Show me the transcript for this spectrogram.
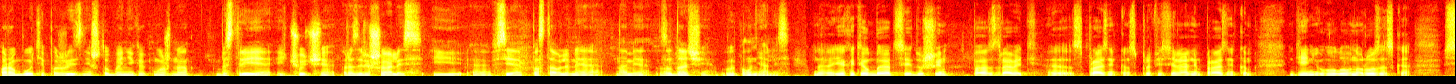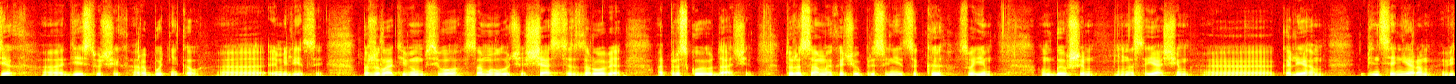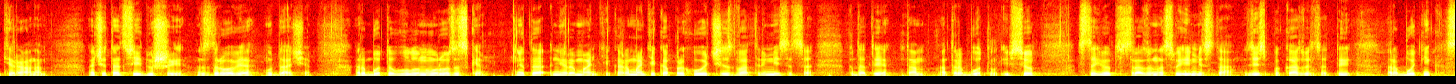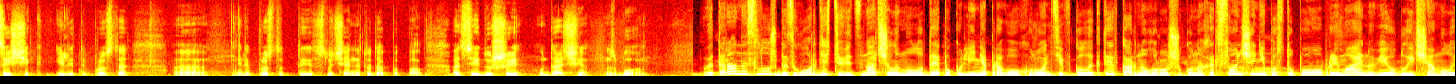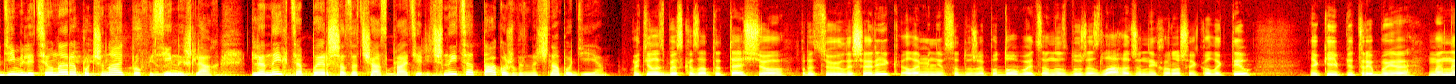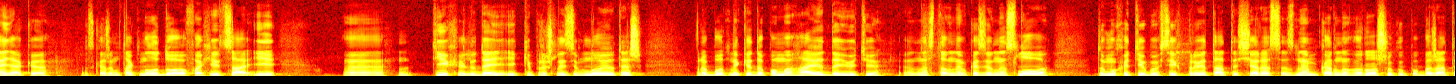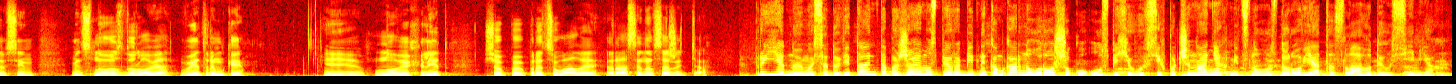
по работе, по жизни, чтобы они как можно быстрее и четче разрешались и э, все поставленные нами задачи выполнялись. Да, я хотел бы от всей души поздравить э, с праздником, с профессиональным праздником День уголовного розыска всех э, действующих работников э, милиции. Пожелать им всего самого лучшего, счастья, здоровья, оперской удачи. То же самое хочу присоединиться к своим бывшим, настоящим э, коллегам, пенсионерам, ветеранам. Значит, от всей души здоровья, удачи. Работа в уголовном розыске – это не романтика. Романтика проходит через 2-3 месяца, когда ты там отработал. И все встает сразу на свои места. Здесь показывается, ты работник, сыщик или ты просто, э, или просто ты случайно туда попал. От всей души удачи, с Богом. Ветерани служби з гордістю відзначили молоде покоління правоохоронців. Колектив карного розшуку на Херсонщині поступово приймає нові обличчя. Молоді міліціонери починають професійний шлях. Для них ця перша за час праці річниця також визначна подія. Хотілося б сказати те, що працюю лише рік, але мені все дуже подобається. У нас дуже злагоджений хороший колектив, який підтримує мене як, е, скажімо так, молодого фахівця і е, тих людей, які прийшли зі мною теж. Роботники допомагають, дають е, наставне вказівне слово. Тому хотів би всіх привітати ще раз з Днем карного розшуку, побажати всім міцного здоров'я, витримки і многих літ, щоб працювали раз і на все життя. Приєднуємося до вітань та бажаємо співробітникам карного розшуку успіхів у всіх починаннях, міцного здоров'я та злагоди у сім'ях.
